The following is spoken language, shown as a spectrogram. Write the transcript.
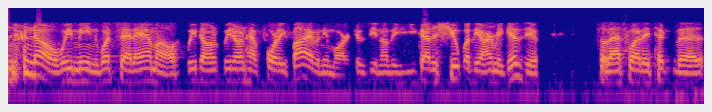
"No, we mean what's that ammo? We don't we don't have 45 anymore because you know the, you got to shoot what the army gives you." So that's why they took the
